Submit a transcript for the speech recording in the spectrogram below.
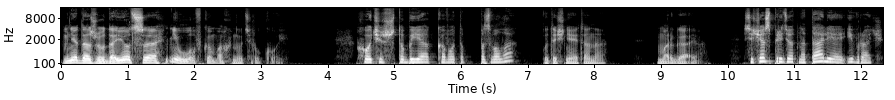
Мне даже удается неловко махнуть рукой. «Хочешь, чтобы я кого-то позвала?» — уточняет она. Моргаю. «Сейчас придет Наталья и врач.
